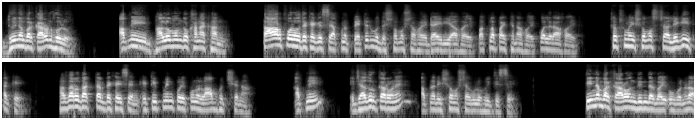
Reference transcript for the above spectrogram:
দুই নাম্বার কারণ হলো আপনি ভালো মন্দ খানা খান, তারপরেও দেখা গেছে আপনার পেটের মধ্যে সমস্যা হয়, ডায়রিয়া হয়, পাতলা পায়খানা হয়, কলেরা হয়। সবসময় সমস্যা লেগেই থাকে। হাজারো ডাক্তার দেখাইছেন, এই ট্রিটমেন্ট করে কোনো লাভ হচ্ছে না। আপনি, এই জাদুর কারণে আপনার এই সমস্যাগুলো হইতেছে। তিন নাম্বার কারণ, দিনদার ভাই ও বোনেরা,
